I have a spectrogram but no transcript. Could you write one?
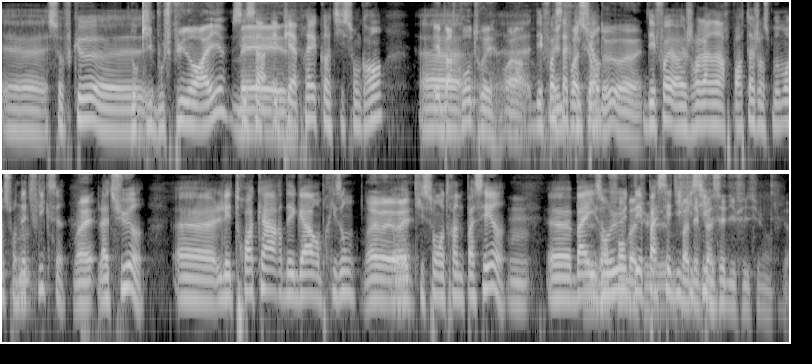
euh, sauf que. euh, Donc ils bougent plus une oreille. c'est mais- ça. Et puis après, quand ils sont grands. Et euh, par contre, oui, euh, voilà. des fois, ça fois pique, sur hein. deux. Ouais. Des fois, euh, je regarde un reportage en ce moment sur Mm. Netflix Ouais. là-dessus. euh, les trois quarts des gars en prison Ouais, euh, qui sont en train de passer, Hmm. euh, bah, Les ils ont enfants, eu bah, des tu- passés enfin, des difficiles. passés difficiles en tout cas.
